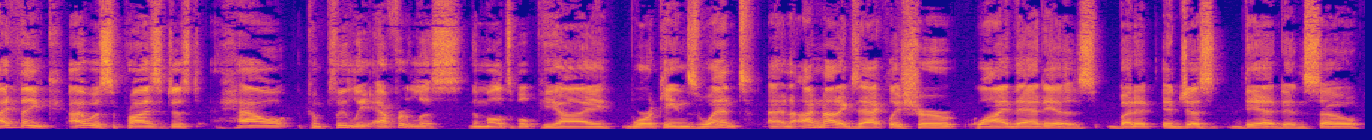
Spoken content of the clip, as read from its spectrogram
I think I was surprised just how completely effortless the multiple PI workings went. And I'm not exactly sure why that is, but it, it just did. And so,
